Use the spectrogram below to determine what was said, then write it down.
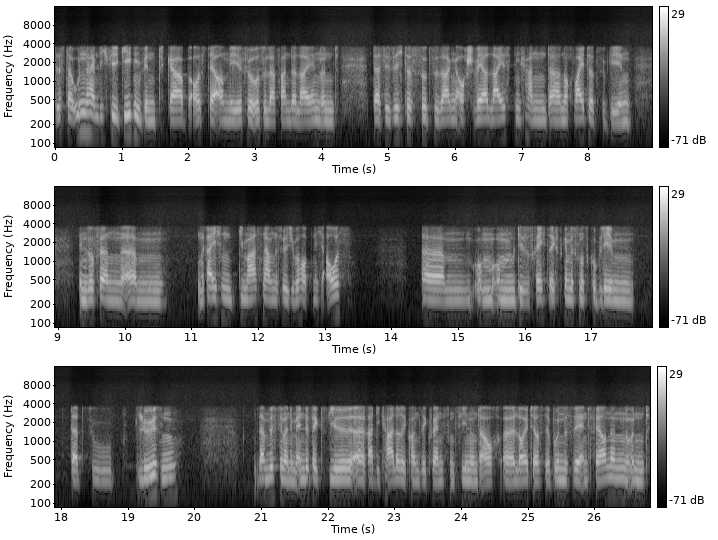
es da unheimlich viel Gegenwind gab aus der Armee für Ursula von der Leyen und dass sie sich das sozusagen auch schwer leisten kann, da noch weiterzugehen. Insofern ähm, reichen die Maßnahmen natürlich überhaupt nicht aus, ähm, um, um dieses Rechtsextremismusproblem dazu lösen. Da müsste man im Endeffekt viel äh, radikalere Konsequenzen ziehen und auch äh, Leute aus der Bundeswehr entfernen und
